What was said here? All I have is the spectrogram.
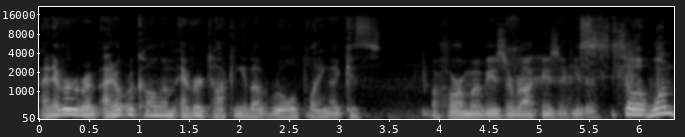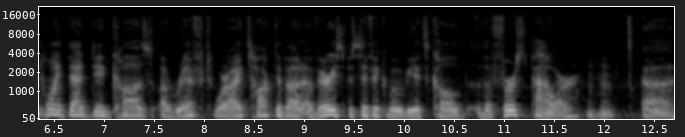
I never, rem- I don't recall them ever talking about role playing, like because. Or horror movies or rock music either? So at one point that did cause a rift where I talked about a very specific movie. It's called The First Power. Uh,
